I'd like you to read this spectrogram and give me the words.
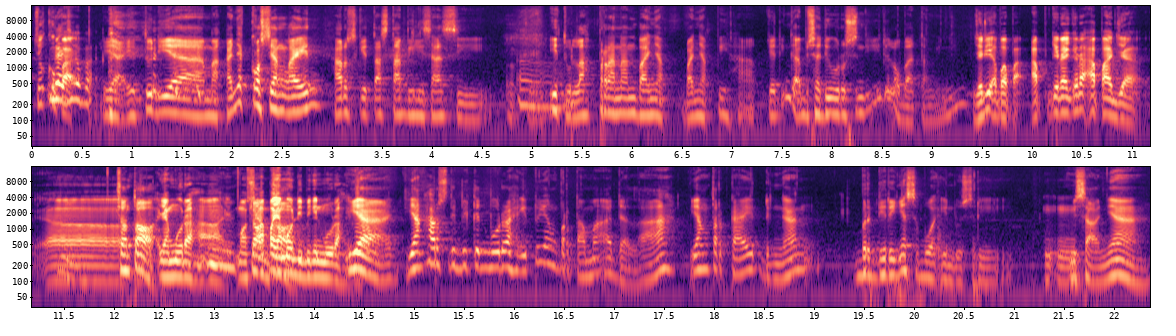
cukup, Nggak Pak. cukup, Pak. Ya itu dia makanya kos yang lain harus kita stabilisasi. Itulah peranan banyak banyak pihak. Jadi nggak bisa diurus sendiri loh Batam ini. Jadi apa, Pak? Kira-kira apa aja? eh, Contoh. yang murah. ah. Maksudnya apa Contoh. yang mau dibikin murah? gitu? Ya, yang harus dibikin murah itu yang pertama adalah yang terkait dengan berdirinya sebuah industri. Misalnya,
